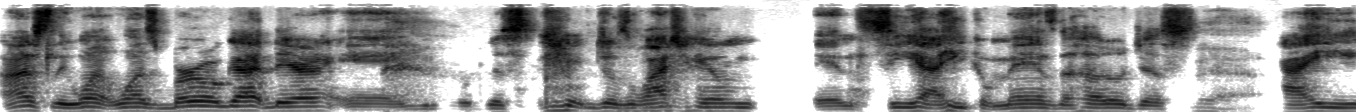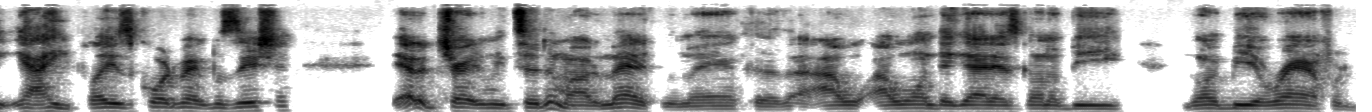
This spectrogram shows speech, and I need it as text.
honestly, once once Burrow got there, and you know, just just watching him and see how he commands the huddle, just yeah. how he how he plays the quarterback position, that attracted me to them automatically, man. Because I I want the guy that's gonna be going to be around for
